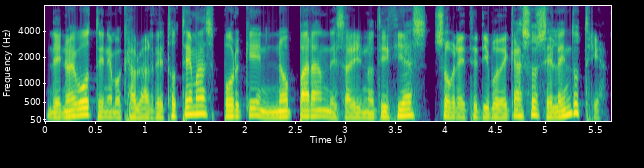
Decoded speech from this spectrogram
De nuevo, tenemos que hablar de estos temas porque no paran de salir noticias sobre este tipo de casos en la industria.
